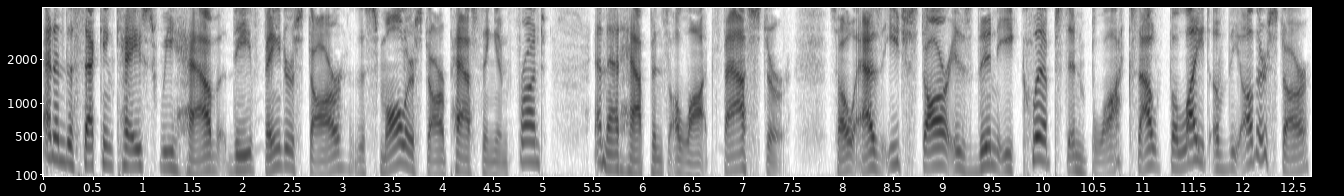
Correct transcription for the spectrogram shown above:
And in the second case, we have the fainter star, the smaller star passing in front and that happens a lot faster. So as each star is then eclipsed and blocks out the light of the other star,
